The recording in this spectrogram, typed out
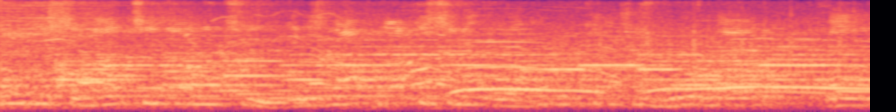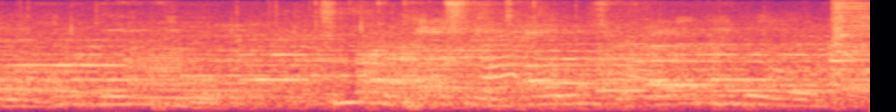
introduced in 1992, it is now practiced in over 100 countries worldwide by over 100 million people. True compassion and tolerance for all people are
